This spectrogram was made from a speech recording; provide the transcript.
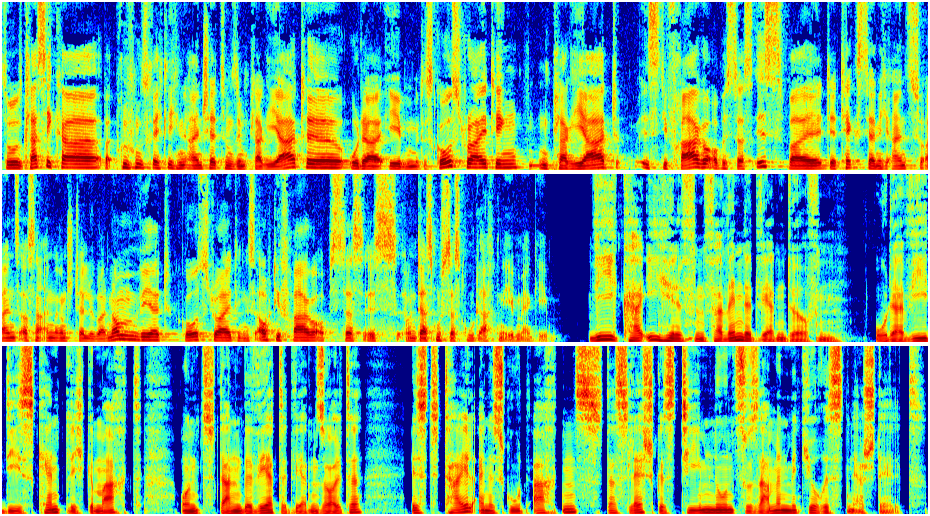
So Klassiker bei prüfungsrechtlichen Einschätzungen sind Plagiate oder eben das Ghostwriting. Ein Plagiat ist die Frage, ob es das ist, weil der Text ja nicht eins zu eins aus einer anderen Stelle übernommen wird. Ghostwriting ist auch die Frage, ob es das ist und das muss das Gutachten eben ergeben. Wie KI-Hilfen verwendet werden dürfen oder wie dies kenntlich gemacht und dann bewertet werden sollte, ist Teil eines Gutachtens, das Leschkes Team nun zusammen mit Juristen erstellt.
